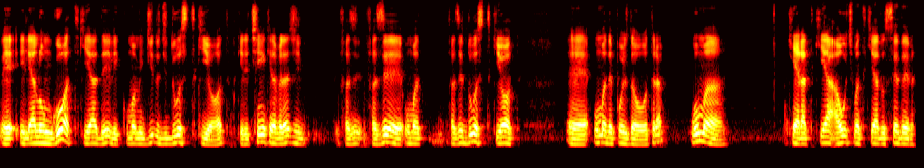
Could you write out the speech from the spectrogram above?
é, ele alongou a tkiá dele com uma medida de duas tkiot, porque ele tinha que, na verdade, fazer, fazer, uma, fazer duas tkiot, é, uma depois da outra, uma que era a, tkiá, a última tkiá do Seder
